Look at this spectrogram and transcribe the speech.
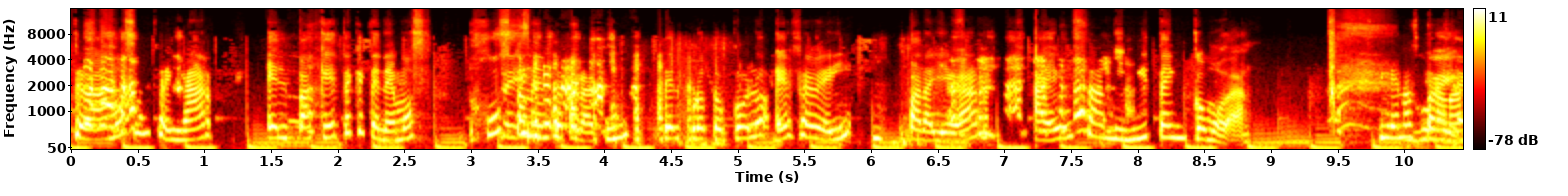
te vamos a enseñar el paquete que tenemos justamente para ti del protocolo FBI para llegar a esa amiguita incómoda. Tienes para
